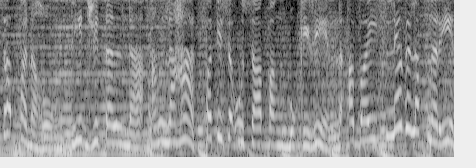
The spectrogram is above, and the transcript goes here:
Sa panahong digital na ang lahat, pati sa usapang bukirin, abay level up na rin.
